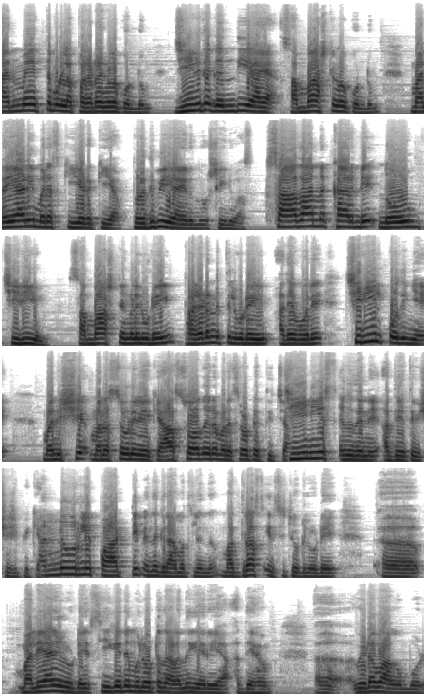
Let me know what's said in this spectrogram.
തന്മയത്വമുള്ള പ്രകടനങ്ങൾ കൊണ്ടും ജീവിതഗന്ധിയായ സംഭാഷണങ്ങൾ കൊണ്ടും മലയാളി മനസ് കീഴടക്കിയ പ്രതിഭയായിരുന്നു ശ്രീനിവാസ്. സാധാരണക്കാരന്റെ നോവും ചിരിയും സംഭാഷണങ്ങളിലൂടെയും പ്രകടനത്തിലൂടെയും അതേപോലെ ചിരിയിൽ പൊതിഞ്ഞ് മനുഷ്യ മനസ്സുകളിലേക്ക് ആസ്വാദന മനസ്സിലോട്ട് എത്തിച്ച ജീനിയസ് എന്ന് തന്നെ അദ്ദേഹത്തെ വിശേഷിപ്പിക്കാം. കണ്ണൂരിലെ പാട്യം എന്ന ഗ്രാമത്തിൽ നിന്ന് മദ്രാസ് ഇൻസ്റ്റിറ്റ്യൂട്ടിലൂടെ മലയാളികളുടെ മലയാളികളുടെ സ്വീകരണമുലോട്ട് നടന്നു കയറിയ അദ്ദേഹം വിടവാങ്ങുമ്പോൾ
